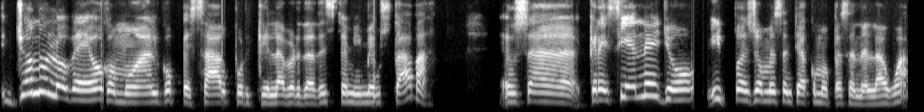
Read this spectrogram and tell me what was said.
yo no lo veo como algo pesado porque la verdad es que a mí me gustaba. O sea, crecí en ello y pues yo me sentía como pez en el agua.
